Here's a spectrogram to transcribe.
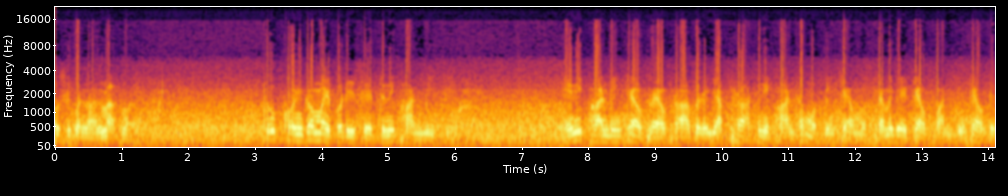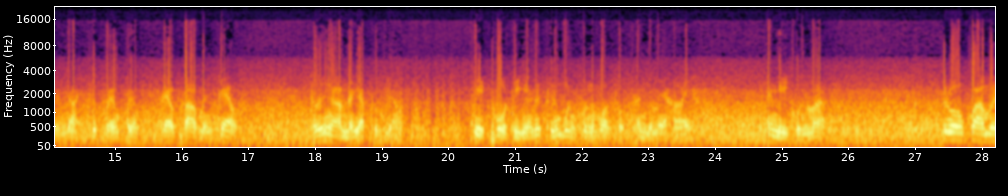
ู้สึกว่านานมากหน่อย ทุกคนก็ไม่ปฏิเสธนิพพานมีจริงเห็นนิพพานเป็นแก้วแพรวพราประยับพระนิพพานทั้งหมดเป็นแก้วหมด แต่ไม่ใช่แก้วปั่นเป็นแก้วเดินได้ คือแปลงเปลงแพรวพราวเป็นแก้ว สวยงามระยับทุกอย่าง ที่พูดนี่ยังนึกถึงบุญคุณหลวงพ่อสดท่านจะไม่หายไม่มีคุณมากรวมความเว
